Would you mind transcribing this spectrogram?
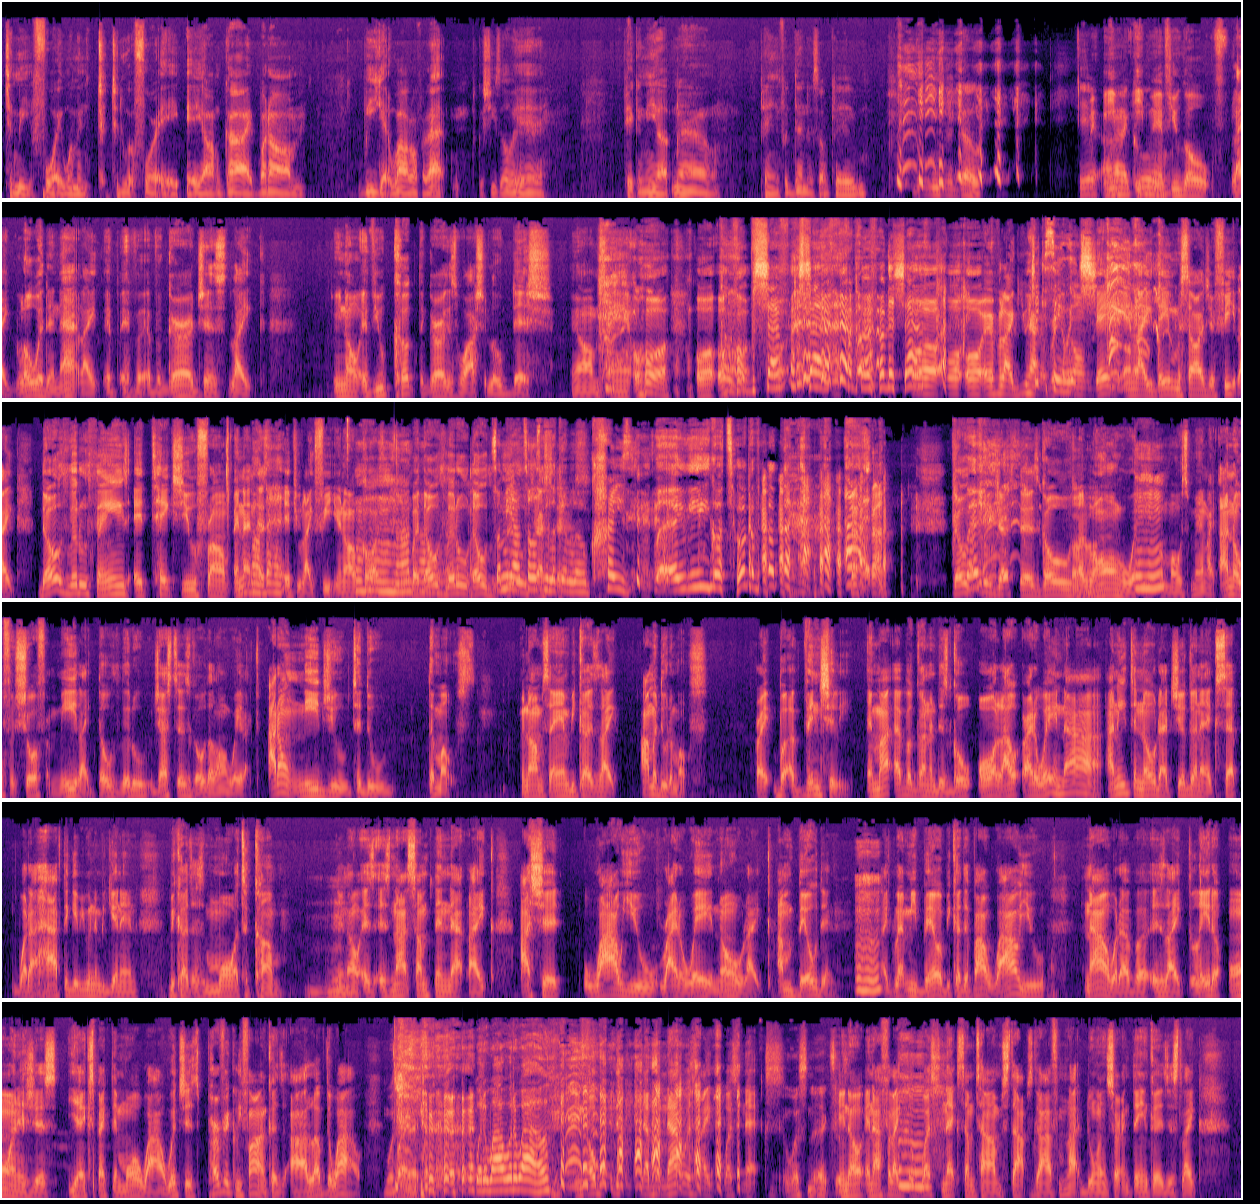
to me for a woman to, to do it for a, a um guy. But um we get wild off of that because she's over here picking me up now, paying for dinners. Okay, we need to go. Yeah, even, right, cool. even if you go like lower than that, like if if a, if a girl just like, you know, if you cook, the girl just wash a little dish. You know what I'm saying? or or or, Chef, chef, coming from the chef. or, or, or if like you had Chicken a really long day and like they massage your feet, like those little things, it takes you from and that, that's if you like feet, you know, of course. Mm-hmm, I But those little those Some of y'all little toes be looking a little crazy. But we ain't gonna talk about that. Those But- little gestures goes a long way Mm-hmm. for most men. Like I know for sure for me, like those little gestures goes a long way. Like I don't need you to do the most. You know what I'm saying? Because like I'm gonna do the most, right? But eventually, am I ever gonna just go all out right away? Nah. I need to know that you're gonna accept what I have to give you in the beginning because there's more to come. You know, it's, it's not something that like I should wow you right away. No, like I'm building. Like let me build because if I wow you now, whatever, is like later on, it's just you're expecting more wow, which is perfectly fine because I love the wow. What's next? What a wow, what a wow. You know, but, but now it's like, what's next? What's next? You know, and I feel like the what's next sometimes stops God from not doing certain things because it's just like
